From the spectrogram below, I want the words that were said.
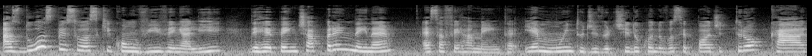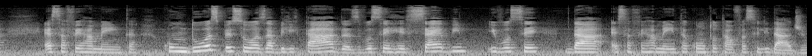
as duas pessoas que convivem ali, de repente aprendem, né, essa ferramenta. E é muito divertido quando você pode trocar essa ferramenta. Com duas pessoas habilitadas, você recebe e você dá essa ferramenta com total facilidade.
